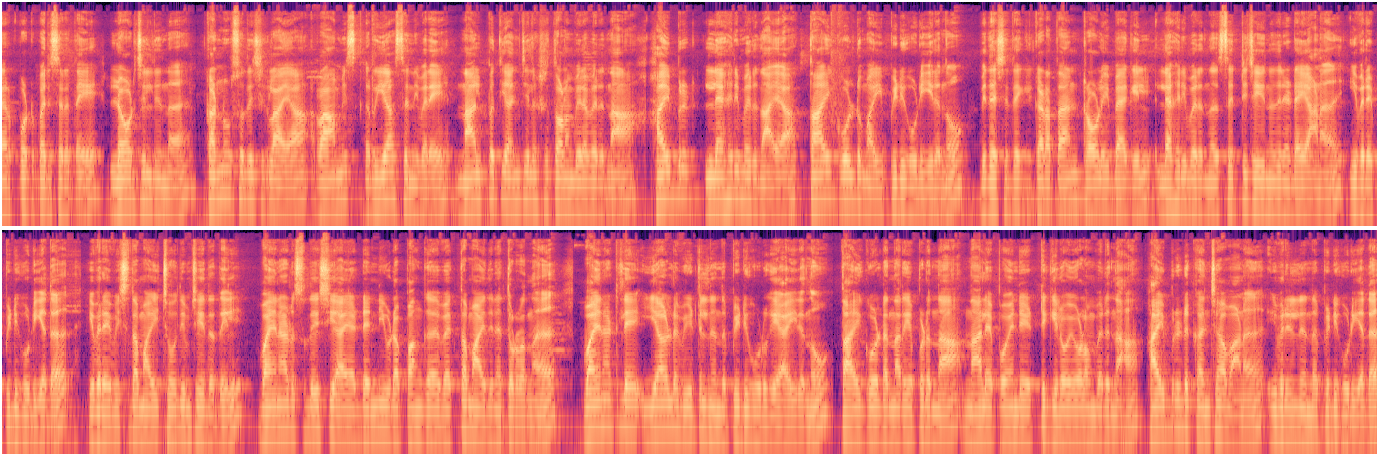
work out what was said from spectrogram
എയർപോർട്ട് പരിസരത്തെ ലോഡ്ജിൽ നിന്ന് കണ്ണൂർ സ്വദേശികളായ റാമിസ് റിയാസ് എന്നിവരെ നാൽപ്പത്തി അഞ്ച് ലക്ഷത്തോളം വില വരുന്ന ഹൈബ്രിഡ് ലഹരി മരുന്നായ തായ് ഗോൾഡുമായി പിടികൂടിയിരുന്നു. വിദേശത്തേക്ക് കടത്താൻ ട്രോളി ബാഗിൽ ലഹരി മരുന്ന് സെറ്റ് ചെയ്യുന്നതിനിടെയാണ് ഇവരെ പിടികൂടിയത്. ഇവരെ വിശദമായി ചോദ്യം ചെയ്തതിൽ വയനാട് സ്വദേശിയായ ഡെന്നിയുടെ പങ്ക് വ്യക്തമായതിനെ തുടർന്ന് വയനാട്ടിലെ ഇയാളുടെ വീട്ടിൽ നിന്ന് പിടികൂടുകയായിരുന്നു. തായ് ഗോൾഡ് എന്നറിയപ്പെടുന്ന നാല് പോയിന്റ് എട്ട് കിലോയോളം വരുന്ന ഹൈബ്രിഡ് കഞ്ചാവാണ് ഇവരിൽ നിന്ന് പിടികൂടിയത്.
